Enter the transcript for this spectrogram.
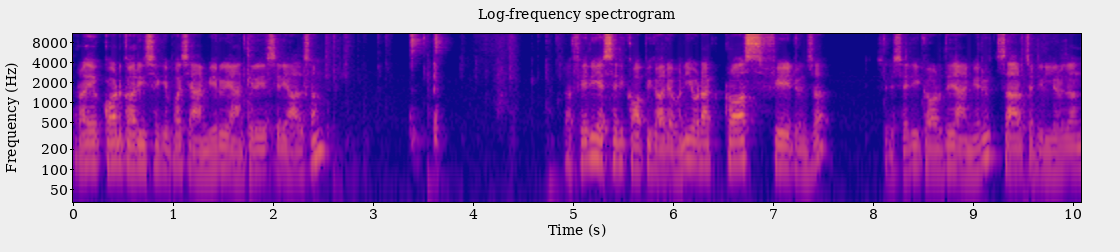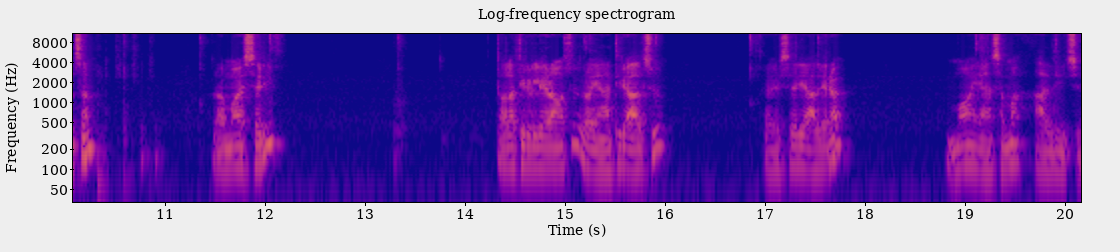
र यो कट गरिसकेपछि हामीहरू यहाँतिर यसरी हाल्छौँ। र फेरि यसरी कपी गऱ्यो भने एउटा क्रस फेड हुन्छ। यसरी गर्दै हामीहरू चारचोटि लिएर जान्छौँ र म यसरी तलतिर लिएर आउँछु र यहाँतिर हाल्छु र यसरी हालेर म यहाँसम्म हालिदिन्छु।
